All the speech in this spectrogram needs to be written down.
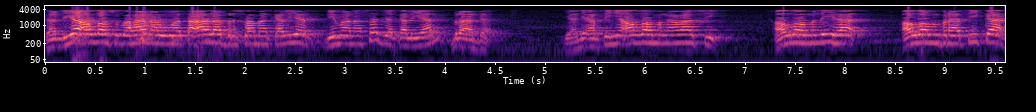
Dan dia Allah Subhanahu wa taala bersama kalian di mana saja kalian berada. Yani artinya Allah mengawasi, Allah melihat, Allah memperhatikan.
